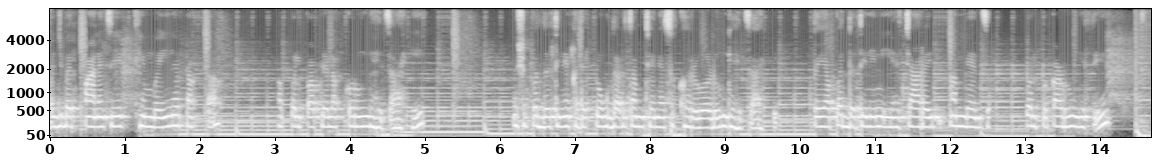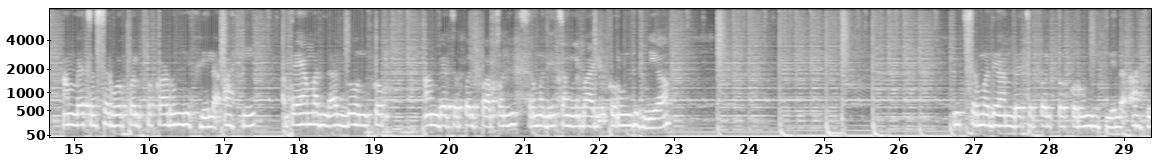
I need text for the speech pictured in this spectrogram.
अजिबात पाण्याचे एक थेंबही न टाकता हा पल्प आपल्याला करून घ्यायचा आहे. अशा पद्धतीने एखाद्या टोकदार चमच्याने असं खरवडून घ्यायचं आहे. तर या पद्धतीने मी या चारही आंब्यांचं पल्प काढून घेते. आंब्याचा सर्व पल्प काढून घेतलेला आहे. आता यामधला दोन कप आंब्याचा पल्प आपण मिक्सरमध्ये चांगलं बारीक करून घेऊया. मिक्सरमध्ये आंब्याचा पल्प करून घेतलेला आहे.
